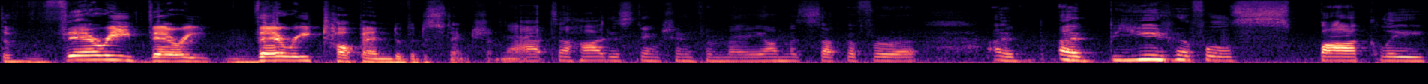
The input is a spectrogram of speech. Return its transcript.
the very, very, very top end of a distinction. Nah, it's a high distinction for me. I'm a sucker for a, a, a beautiful, sparkly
